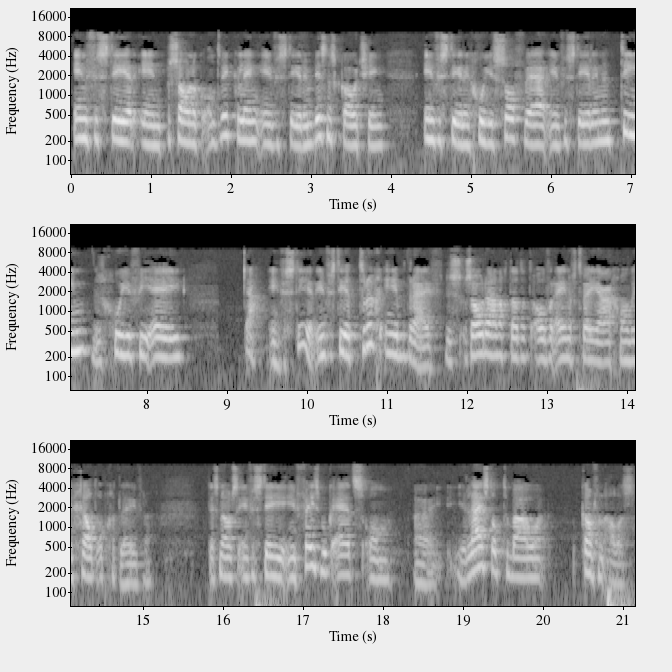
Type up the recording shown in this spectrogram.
Investeer in persoonlijke ontwikkeling, investeer in business coaching, investeer in goede software, investeer in een team, dus goede VA. Ja, investeer. Investeer terug in je bedrijf. Dus zodanig dat het over één of twee jaar gewoon weer geld op gaat leveren. Desnoods investeer je in Facebook ads om uh, je lijst op te bouwen. Kan van alles.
